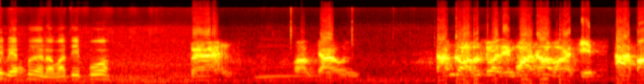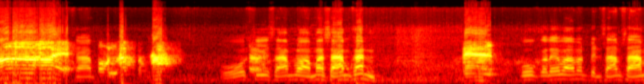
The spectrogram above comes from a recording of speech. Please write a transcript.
41มื้อแล้วว่าติปูแม่นอืม ออกจากสามรอบมันตัวถึงพอดรอบของอาทิตย์อ่าไปครับ ต้องรับนะโอ้ขี่สามล้อมาสามคันแม่นปูก็เลยว่ามันเป็นสามสาม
